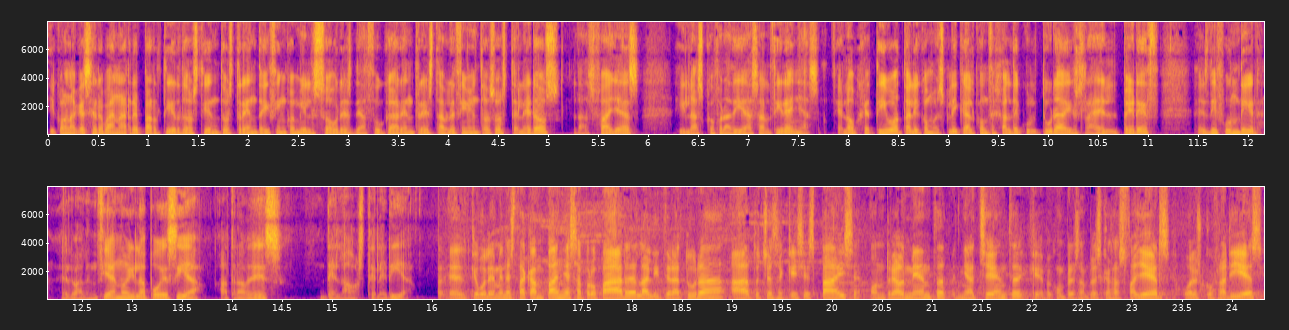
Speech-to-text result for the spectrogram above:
y con la que se van a repartir 235.000 sobres de azúcar entre establecimientos hosteleros, las fallas y las cofradías alcireñas. El objetivo, tal y como explica el concejal de Cultura, Israel Pérez, es difundir el valenciano y la poesía a través de la hostelería. El que volem en esta campanya és apropar la literatura a tots aquells espais on realment hi ha gent, que, com per exemple les cases fallers o les cofraries,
